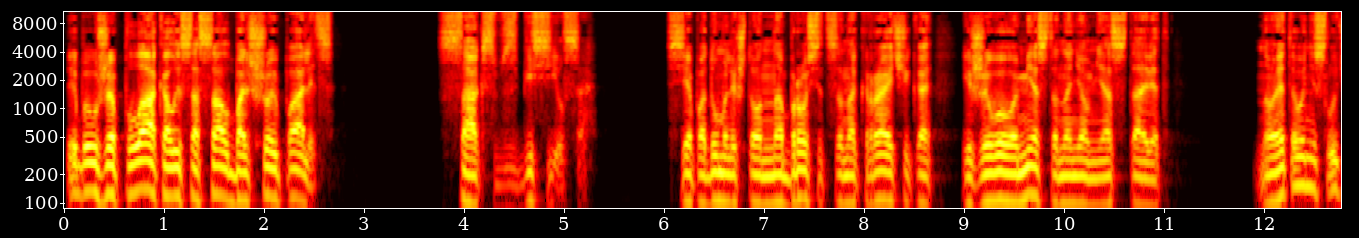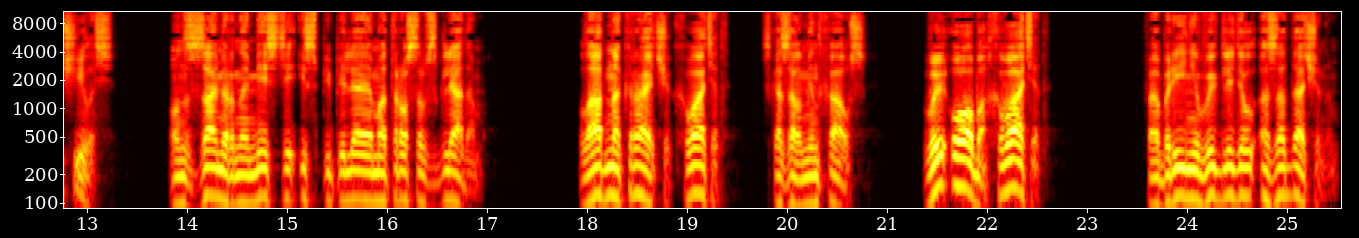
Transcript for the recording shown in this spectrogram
ты бы уже плакал и сосал большой палец. Сакс взбесился. Все подумали, что он набросится на крайчика и живого места на нем не оставит. Но этого не случилось. Он замер на месте, испепеляя матроса взглядом. — Ладно, крайчик, хватит, — сказал Минхаус. — Вы оба, хватит. Фабрини выглядел озадаченным.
